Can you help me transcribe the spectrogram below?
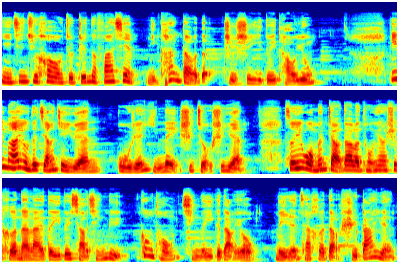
你进去后就真的发现你看到的只是一堆陶俑。兵马俑的讲解员五人以内是九十元，所以我们找到了同样是河南来的一对小情侣，共同请了一个导游，每人才合到十八元。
